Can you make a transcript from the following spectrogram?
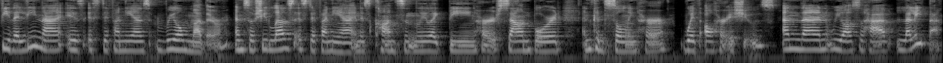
Fidelina is Estefania's real mother. And so she loves Estefania and is constantly like being her soundboard and consoling her with all her issues. And then we also have Lalita.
